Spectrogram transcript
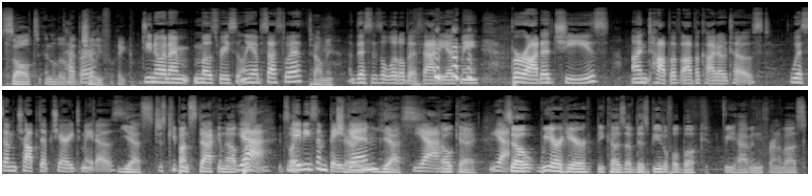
salt, and a little Pepper? bit of chili flake. Do you know what I'm most recently obsessed with? Tell me. This is a little bit fatty of me. Burrata cheese on top of avocado toast with some chopped up cherry tomatoes. Yes, just keep on stacking up. Yeah, it's like maybe some bacon. cherry- Yes. Yeah. Okay. Yeah. So we are here because of this beautiful book we have in front of us.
